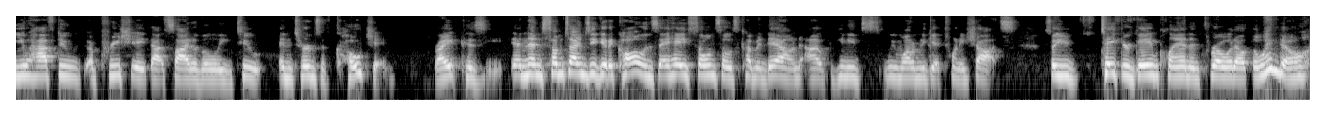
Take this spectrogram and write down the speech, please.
you have to appreciate that side of the league too in terms of coaching right? Because and then sometimes you get a call and say hey so and so's coming down. Uh, he needs we want him to get 20 shots. So you take your game plan and throw it out the window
